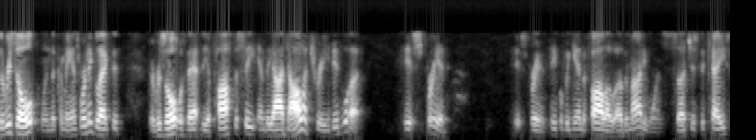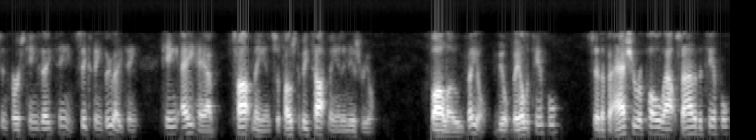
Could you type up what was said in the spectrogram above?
the result, when the commands were neglected, the result was that the apostasy and the idolatry did what? It spread. It spread. People began to follow other mighty ones, such is the case in 1 Kings 18, 16 through 18. King Ahab top man, supposed to be top man in Israel, followed Baal. Built Baal a temple, set up an Asherah pole outside of the temple.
